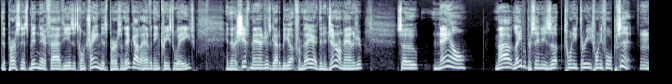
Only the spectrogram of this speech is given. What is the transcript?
the person that's been there five years that's going to train this person? They've got to have an increased wage. And then a shift manager's got to be up from there, then a general manager. So now my labor percentage is up 23, 24%. Hmm.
